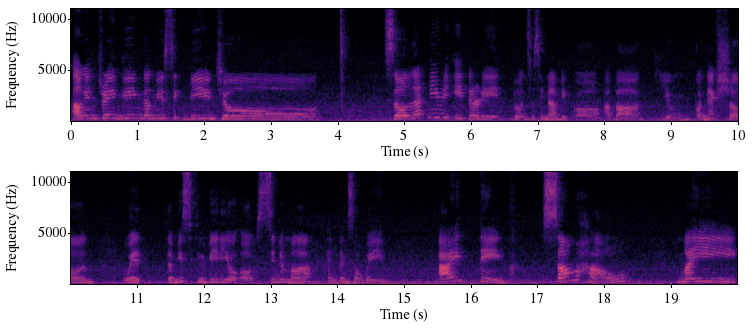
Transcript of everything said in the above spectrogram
Ang intriguing ng music video! So, let me reiterate doon sa sinabi ko about yung connection with the music video of cinema and then sa wave. I think somehow may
